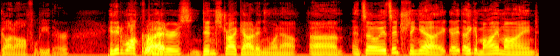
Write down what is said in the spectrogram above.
god awful either. He did walk four Right. hitters, didn't strike out anyone out, um, and so it's interesting. Yeah, I, I think in my mind,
